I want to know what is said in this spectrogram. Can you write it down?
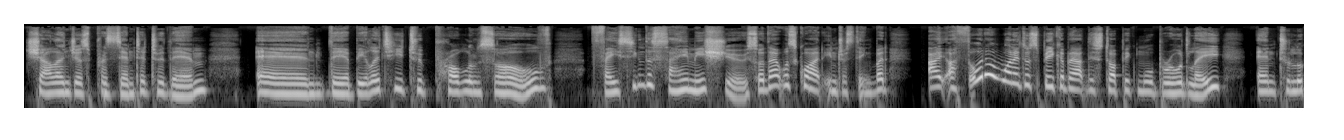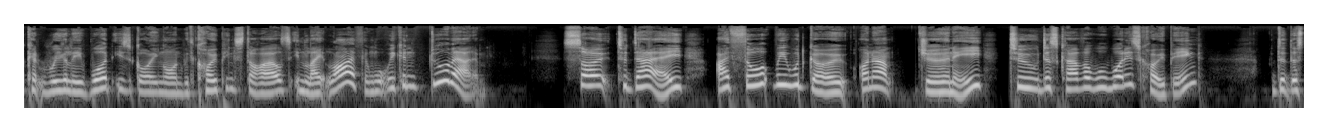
challenges presented to them and their ability to problem solve facing the same issue. So that was quite interesting. But I, I, thought I wanted to speak about this topic more broadly and to look at really what is going on with coping styles in late life and what we can do about them. So today, I thought we would go on a journey to discover well, what is coping? The, the,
